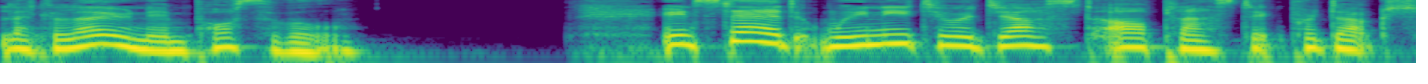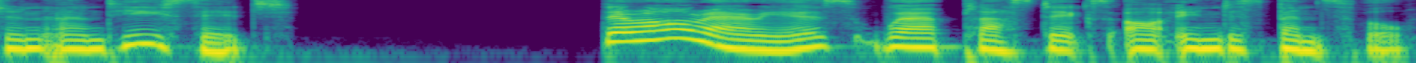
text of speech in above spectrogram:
let alone impossible. Instead, we need to adjust our plastic production and usage. There are areas where plastics are indispensable,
